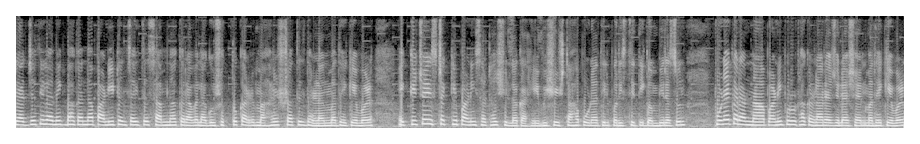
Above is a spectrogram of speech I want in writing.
राज्यातील अनेक भागांना पाणी टंचाईचा सामना करावा लागू शकतो कारण महाराष्ट्रातील धरणांमध्ये केवळ एक्केचाळीस टक्के पाणीसाठा शिल्लक आहे. विशेषतः पुण्यातील परिस्थिती गंभीर असून पुणेकरांना पाणी पुरवठा करणाऱ्या जलाशयांमध्ये केवळ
